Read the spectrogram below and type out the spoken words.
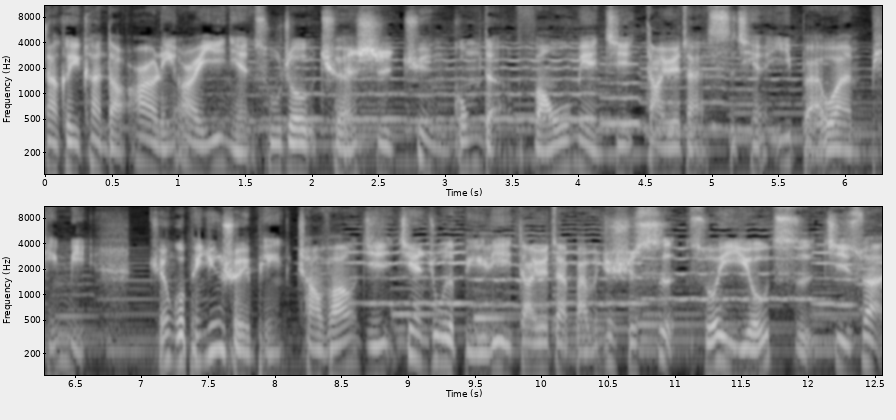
那可以看到，二零二一年苏州全市竣工的房屋面积大约在四千一百万平米，全国平均水平厂房及建筑物的比例大约在百分之十四，所以由此计算，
